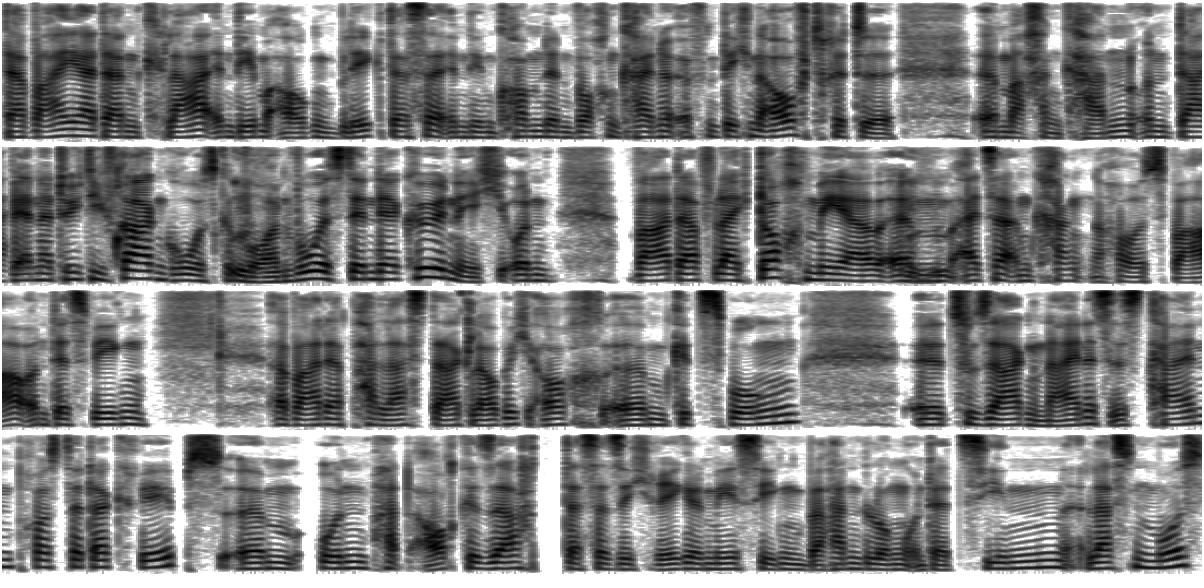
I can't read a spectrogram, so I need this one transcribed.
da war ja dann klar in dem Augenblick, dass er in den kommenden Wochen keine öffentlichen Auftritte äh, machen kann. Und da wären natürlich die Fragen groß geworden. Mhm. Wo ist denn der König? Und war da vielleicht doch mehr, ähm, mhm. als er im Krankenhaus war? Und deswegen war der Palast da, glaube ich, auch ähm, gezwungen äh, zu sagen, nein, es ist kein Prostatakrebs ähm, und hat auch gesagt, dass er sich regelmäßigen Behandlungen unterziehen lassen muss.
